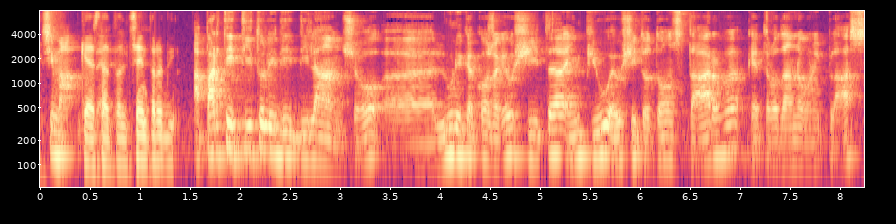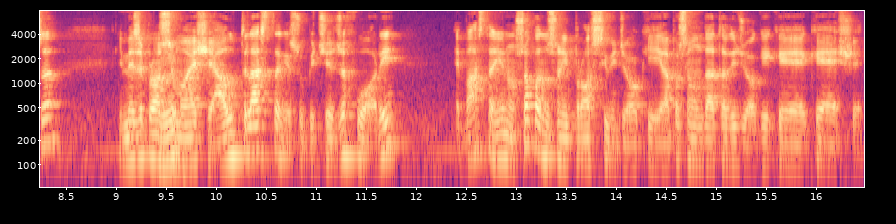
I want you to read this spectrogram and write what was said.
Sì, ma che è stato il centro di... a parte i titoli di, di lancio, eh, l'unica cosa che è uscita in più è uscito Don't Starve, che te lo danno con il Plus. Il mese prossimo Mm. esce Outlast, che su PC è già fuori. E basta, io non so quando sono i prossimi giochi, la prossima ondata di giochi che, che esce.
